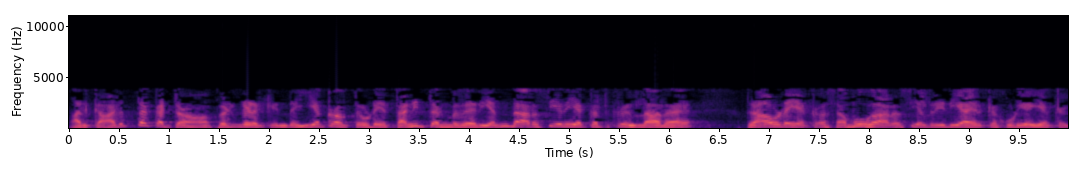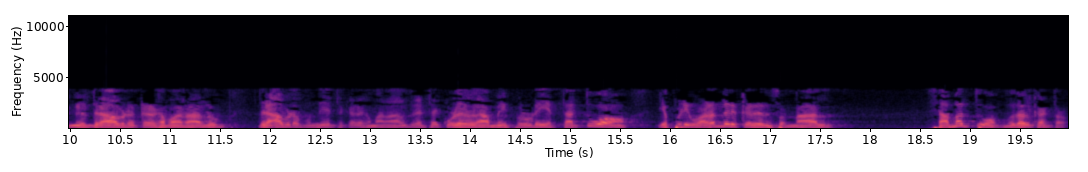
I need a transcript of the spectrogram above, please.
அதுக்கு அடுத்த கட்டம் பெண்களுக்கு இந்த இயக்கத்தினுடைய தனித்தன்மை வேறு எந்த அரசியல் இயக்கத்துக்கும் இல்லாத திராவிட இயக்கம் சமூக அரசியல் ரீதியாக இருக்கக்கூடிய இயக்கங்கள் திராவிட கழகமானாலும் திராவிட முன்னேற்ற கழகமானாலும் இரட்டைக்குழல் அமைப்பினுடைய தத்துவம் எப்படி வளர்ந்திருக்கிறதுன்னு சொன்னால் சமத்துவம் முதல் கட்டம்.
